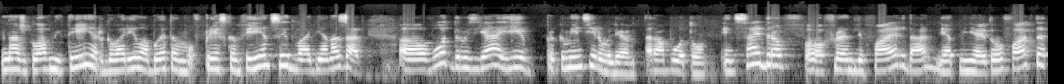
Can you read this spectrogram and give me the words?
наш главный тренер говорил об этом в пресс-конференции два дня назад. Вот, друзья, и прокомментировали работу инсайдеров, Friendly Fire, да, не отменяю этого факта,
